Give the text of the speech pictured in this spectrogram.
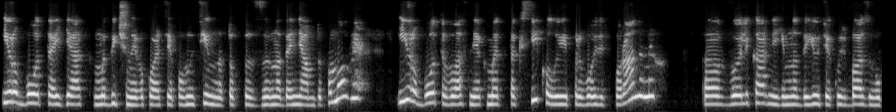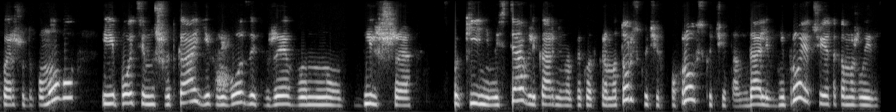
і робота як медична евакуація повноцінна, тобто з наданням допомоги, і робота, власне, як медтаксі, коли привозять поранених. Е, в лікарні їм надають якусь базову першу допомогу, і потім швидка їх вивозить вже в ну більш спокійні місця в лікарню, наприклад, в Краматорську чи в Покровську, чи там далі в Дніпро, якщо є така можливість.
